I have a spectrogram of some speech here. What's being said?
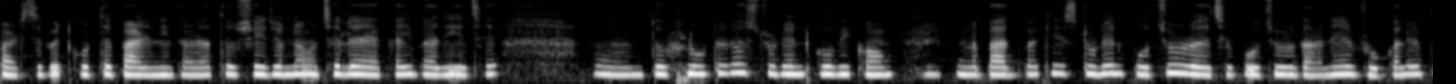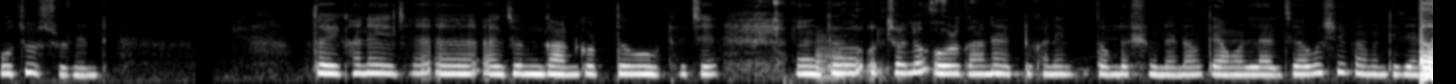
পার্টিসিপেট করতে পারেনি তারা। তো সেই জন্য আমার ছেলে একাই বাজিয়েছে। তো ফ্লুটেরও স্টুডেন্ট খুবই কম। বাদ বাকি স্টুডেন্ট প্রচুর রয়েছে, প্রচুর গানের ভোকালের প্রচুর স্টুডেন্ট তো এখানে এই যে একজন গান করতেও উঠেছে। তো চলো ওর গানও একটুখানি তোমরা শুনে নাও, কেমন লাগছে অবশ্যই কমেন্টে জানাও।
